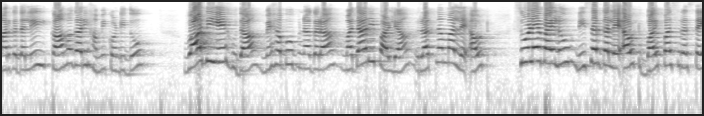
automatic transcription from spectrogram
ಮಾರ್ಗದಲ್ಲಿ ಕಾಮಗಾರಿ ಹಮ್ಮಿಕೊಂಡಿದ್ದು, Wadiye Huda, Mehboob Nagar Madaripalya Ratnamma layout, Sulebailu, Nisarga layout, bypass ರಸ್ತೆ,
